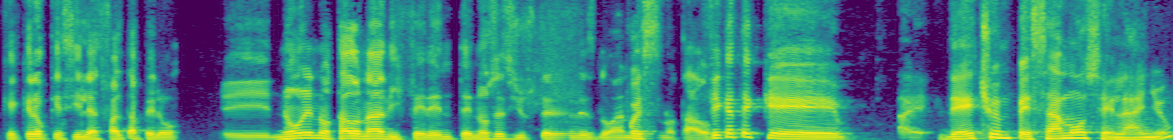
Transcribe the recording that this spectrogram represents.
que creo que sí les falta, pero eh, no he notado nada diferente. No sé si ustedes lo han Pues notado. fíjate que de hecho empezamos el año,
